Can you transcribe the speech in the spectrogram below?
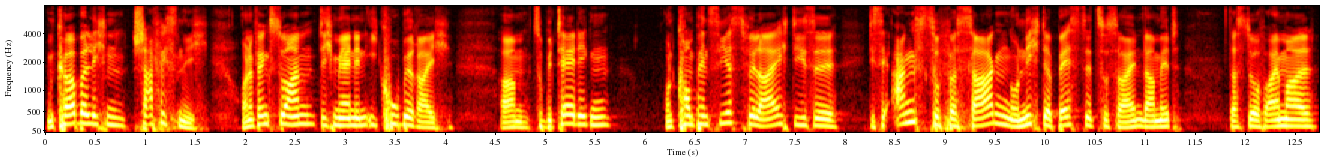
im Körperlichen schaffe ich es nicht. Und dann fängst du an, dich mehr in den IQ-Bereich ähm, zu betätigen und kompensierst vielleicht diese, diese Angst zu versagen und nicht der Beste zu sein damit, dass du auf einmal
